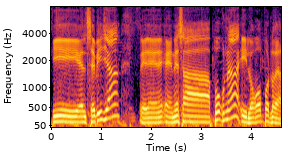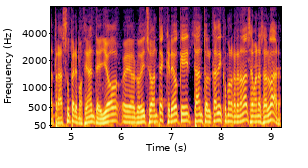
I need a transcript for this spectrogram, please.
y el Sevilla. En, esa pugna y luego pues lo de atrás súper emocionante yo eh, os lo he dicho antes creo que tanto el Cádiz como el Granada se van a salvar.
